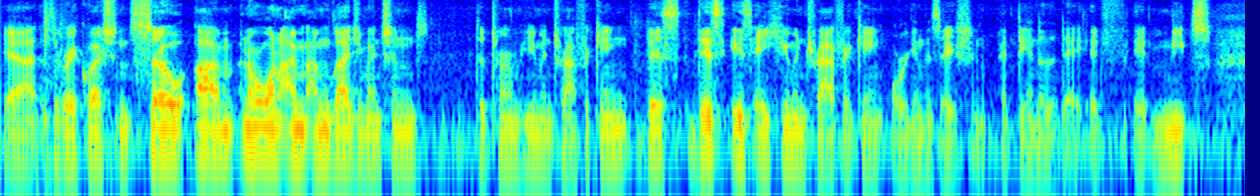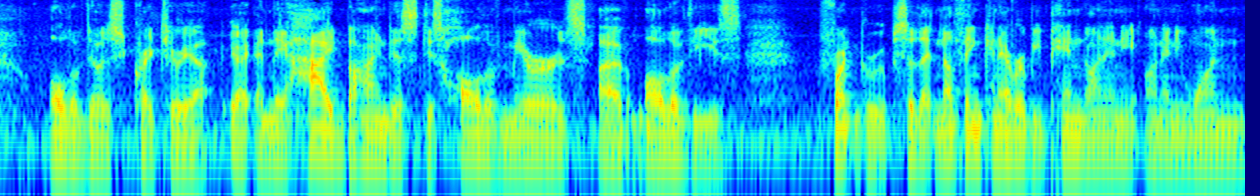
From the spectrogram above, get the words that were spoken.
Yeah, it's a great question. So, um, number one, I'm, I'm glad you mentioned the term human trafficking. This this is a human trafficking organization. At the end of the day, it it meets all of those criteria, and they hide behind this this hall of mirrors of all of these front groups, so that nothing can ever be pinned on any on any one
